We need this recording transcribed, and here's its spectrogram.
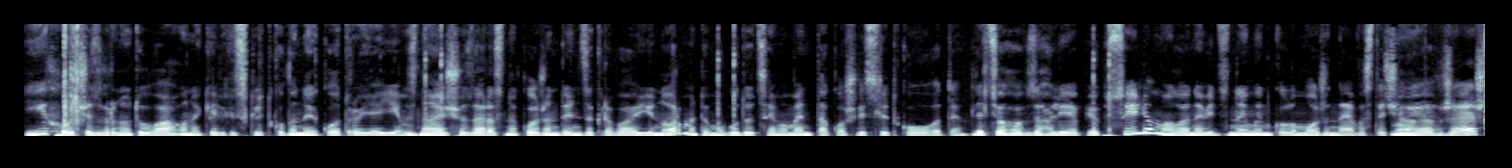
І хочу звернути увагу на кількість клітковини, котру я їм. Знаю, що зараз не кожен день закриваю її норми, тому буду цей момент також відслідковувати. Для цього взагалі я п'ю псилюм, але навіть з ним інколи може не вистачати. Ну, я вже ж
